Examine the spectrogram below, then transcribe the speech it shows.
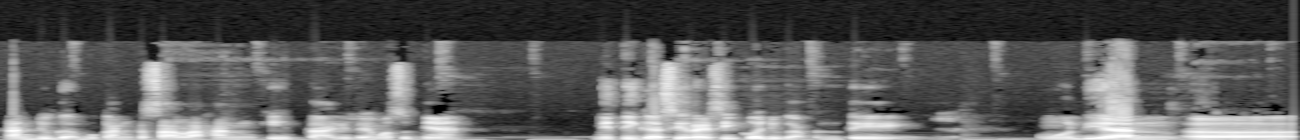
kan juga bukan kesalahan kita gitu ya. Maksudnya mitigasi resiko juga penting. Ya. Kemudian eh,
